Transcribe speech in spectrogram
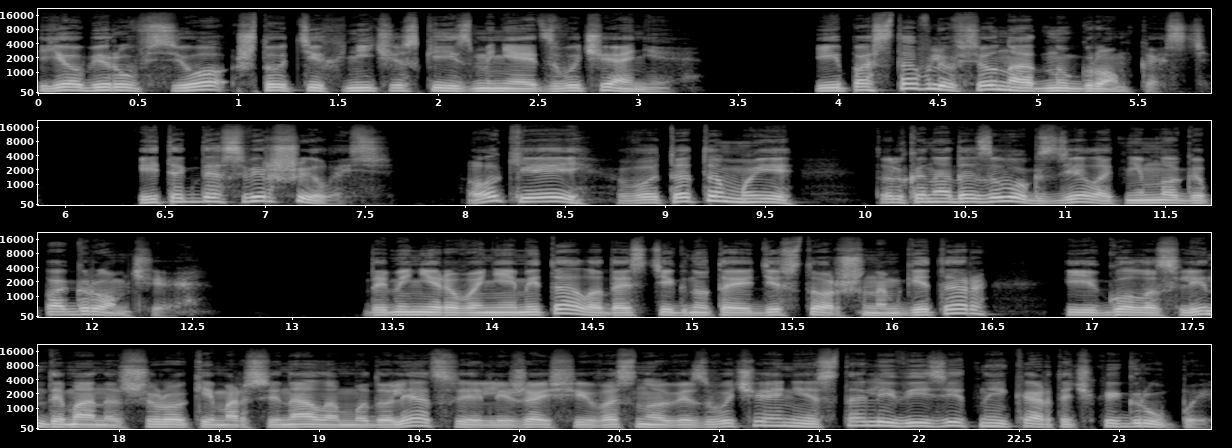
Я уберу все, что технически изменяет звучание, и поставлю все на одну громкость». И тогда свершилось. «Окей, вот это мы, только надо звук сделать немного погромче». Доминирование металла, достигнутое дисторшеном гитар, и голос Линдемана с широким арсеналом модуляции, лежащий в основе звучания, стали визитной карточкой группы.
